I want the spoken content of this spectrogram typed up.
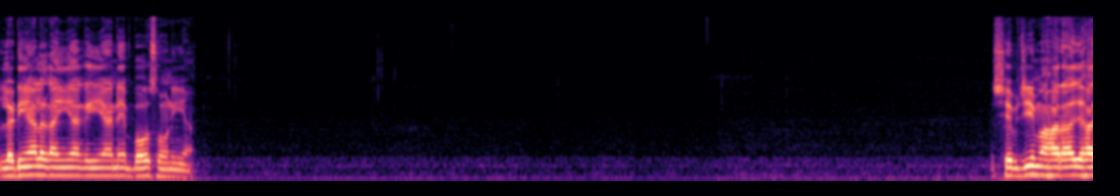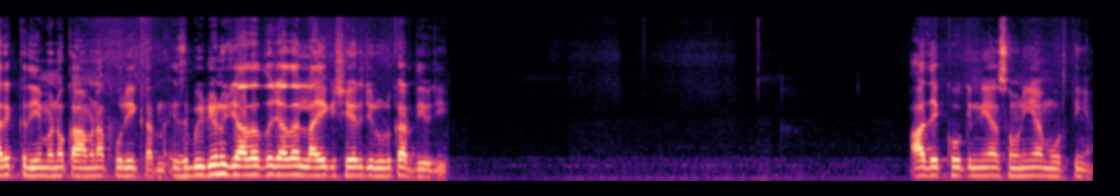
ਲੜੀਆਂ ਲਗਾਈਆਂ ਗਈਆਂ ਨੇ, ਬਹੁਤ ਸੋਹਣੀਆਂ। ਸ਼ਿਵਜੀ ਮਹਾਰਾਜ ਹਰ ਇੱਕ ਦੀ ਮਨੋਕਾਮਨਾ ਪੂਰੀ ਕਰਨ। ਇਸ ਵੀਡੀਓ ਨੂੰ ਜ਼ਿਆਦਾ ਤੋਂ ਜ਼ਿਆਦਾ ਲਾਈਕ ਸ਼ੇਅਰ ਜ਼ਰੂਰ ਕਰ ਦਿਓ ਜੀ। ਆ ਦੇਖੋ ਕਿੰਨੀਆਂ ਸੋਹਣੀਆਂ ਮੂਰਤੀਆਂ।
